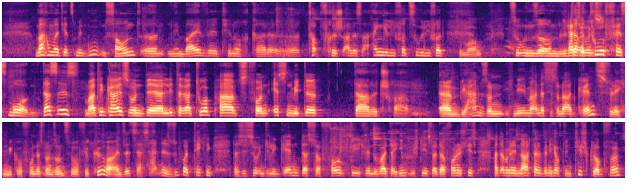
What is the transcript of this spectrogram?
Machen wir es jetzt mit gutem Sound. Äh, nebenbei wird hier noch gerade äh, topfrisch alles eingeliefert, zugeliefert Guten Morgen. Zu unserem Literaturfest morgen. Das ist Martin Kais und der Literaturpapst von Essen Mitte. David Schraben. Ähm, wir haben so ein, ich nehme an, das ist so eine Art Grenzflächenmikrofon, das man sonst so für Chöre einsetzt. Das hat eine super Technik, das ist so intelligent, das verfolgt dich, wenn du weiter hinten stehst, weiter vorne stehst. Hat aber den Nachteil, wenn ich auf den Tisch klopfe,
